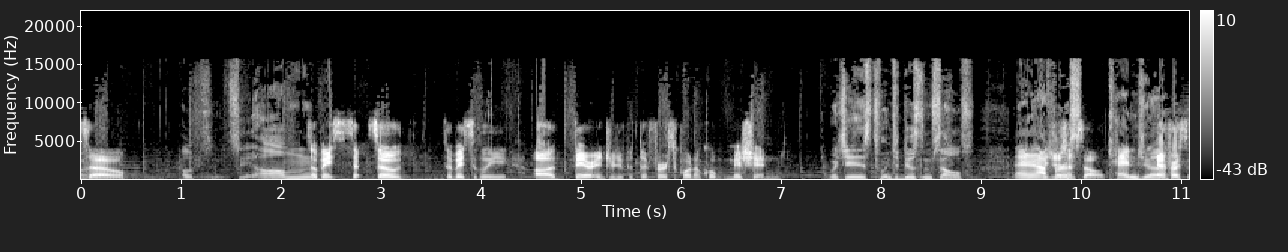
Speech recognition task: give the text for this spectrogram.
So, let's see. Let's see. Um. so, so, so basically, uh, they're introduced with their first quote unquote mission. Which is to introduce themselves. And at Introduce first, themselves. Kenja. At first,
